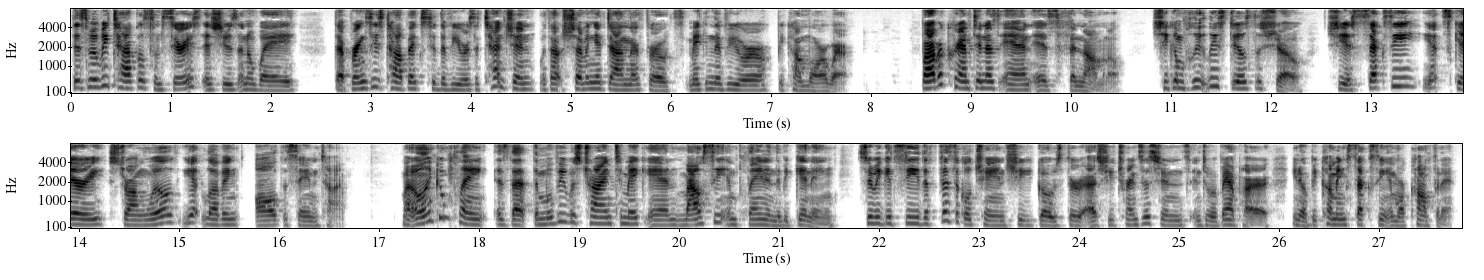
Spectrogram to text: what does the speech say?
This movie tackles some serious issues in a way that brings these topics to the viewer's attention without shoving it down their throats, making the viewer become more aware. Barbara Crampton as Anne is phenomenal. She completely steals the show. She is sexy yet scary, strong willed yet loving, all at the same time. My only complaint is that the movie was trying to make Anne mousy and plain in the beginning, so we could see the physical change she goes through as she transitions into a vampire, you know, becoming sexy and more confident.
